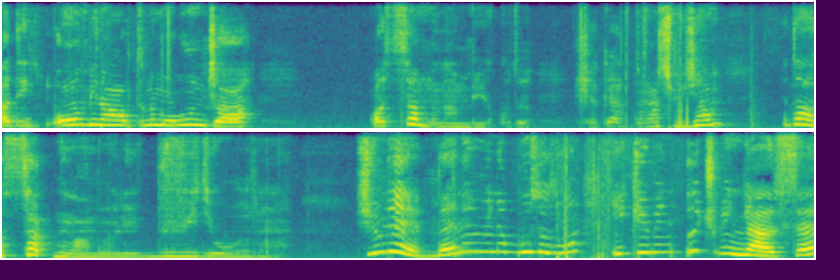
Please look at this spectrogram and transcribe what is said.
Hadi 10.000 altınım olunca açsam mı lan büyük kutu? Şaka yaptım açmayacağım. Ya da açsak mı lan böyle bir videoları? Şimdi benim yine bu sezon 2000 3000 gelse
